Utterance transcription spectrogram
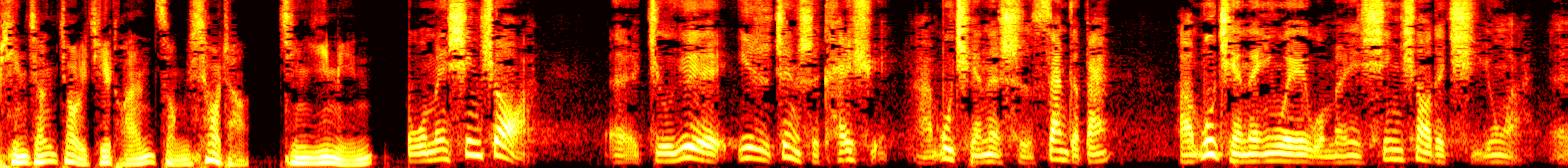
平江教育集团总校长金一民：我们新校啊，呃，九月一日正式开学啊，目前呢是三个班啊。目前呢，因为我们新校的启用啊，呃，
